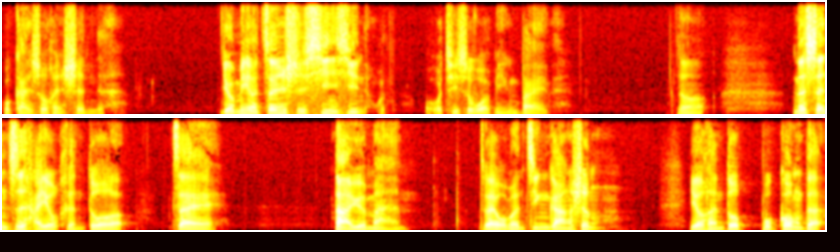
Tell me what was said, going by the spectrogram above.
我感受很深的，有没有真实信心？我我其实我明白的。那那甚至还有很多。在大圆满，在我们金刚圣，有很多不共的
